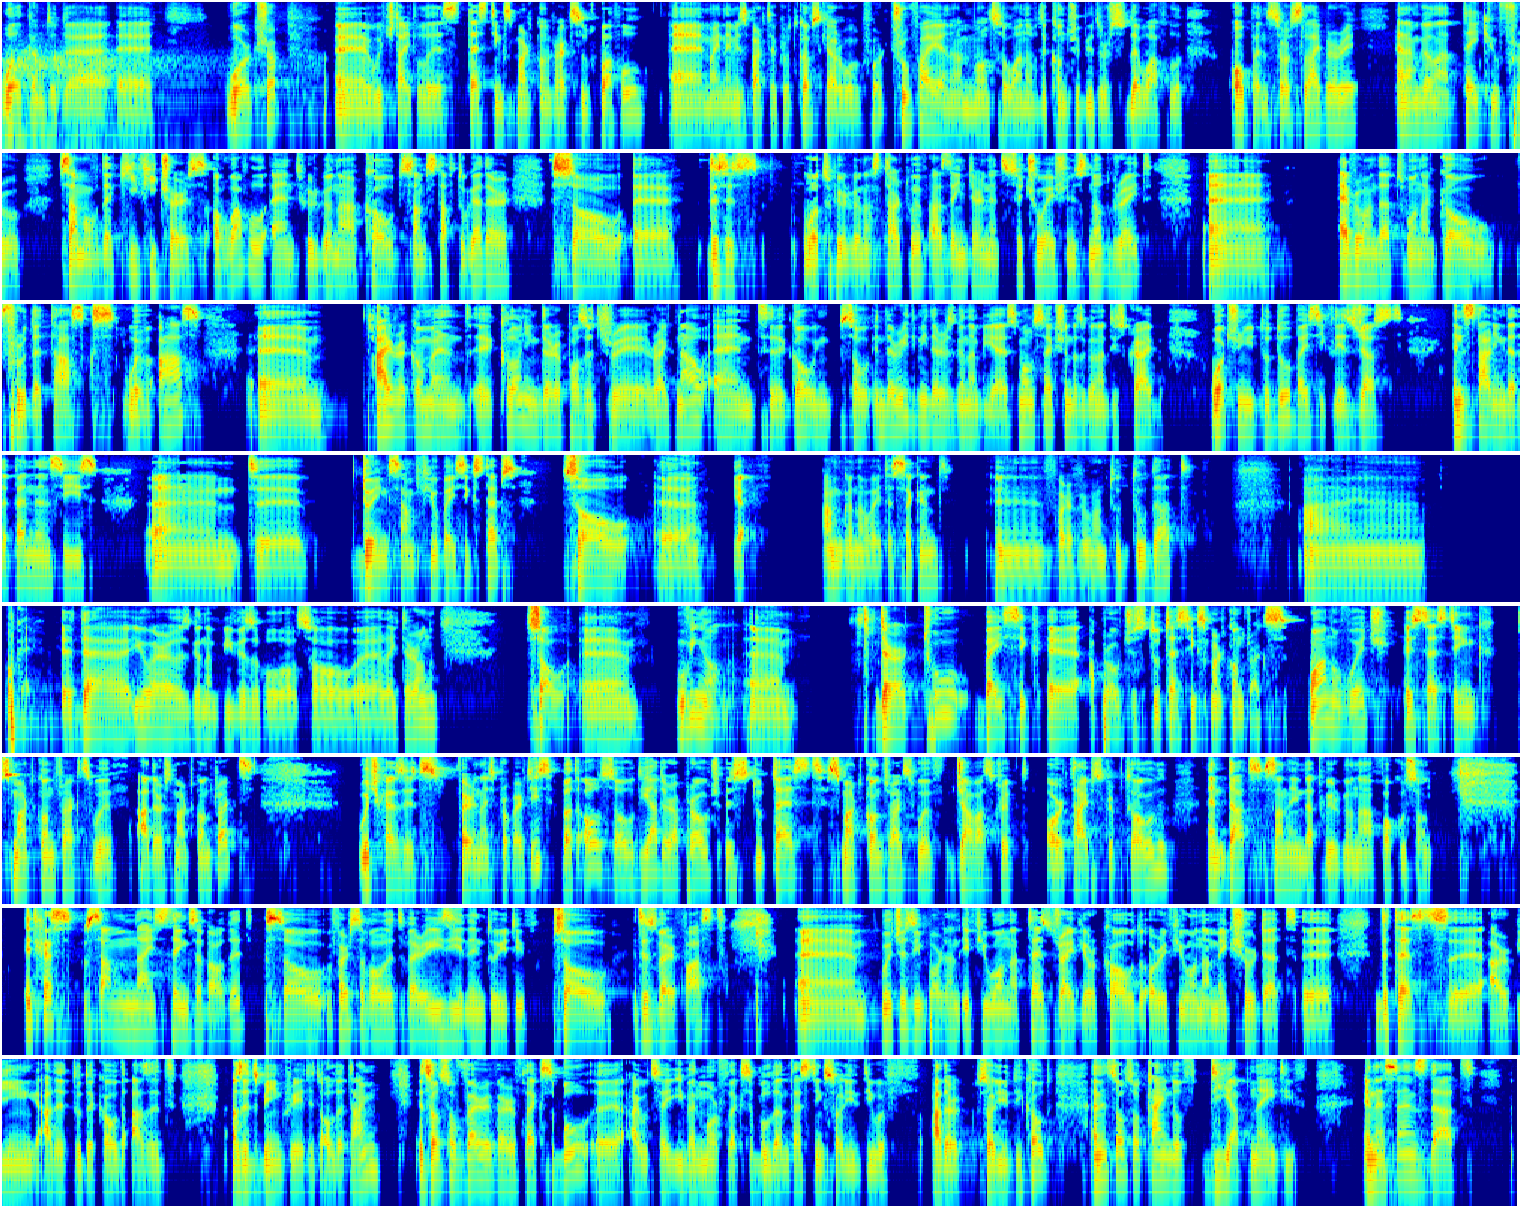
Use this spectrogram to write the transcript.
Welcome to the uh, workshop, uh, which title is Testing Smart Contracts with Waffle. Uh, my name is Bartek Rutkowski, I work for TrueFi, and I'm also one of the contributors to the Waffle open source library. And I'm gonna take you through some of the key features of Waffle, and we're gonna code some stuff together. So uh, this is what we're gonna start with, as the internet situation is not great. Uh, everyone that wanna go through the tasks with us, um, I recommend uh, cloning the repository right now and uh, going. So in the README, there is going to be a small section that's going to describe what you need to do. Basically, it's just installing the dependencies and uh, doing some few basic steps. So uh, yeah, I'm going to wait a second uh, for everyone to do that. Uh, okay, the URL is going to be visible also later on. So um, moving on. Um, there are two basic uh, approaches to testing smart contracts. One of which is testing smart contracts with other smart contracts, which has its very nice properties. But also the other approach is to test smart contracts with JavaScript or TypeScript code. And that's something that we're gonna focus on. It has some nice things about it. So first of all, it's very easy and intuitive. So it is very fast um, which is important if you want to test drive your code or if you want to make sure that uh, the tests uh, are being added to the code as it as it's being created all the time. It's also very very flexible. Uh, I would say even more flexible than testing Solidity with other Solidity code, and it's also kind of DApp native, in a sense that.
